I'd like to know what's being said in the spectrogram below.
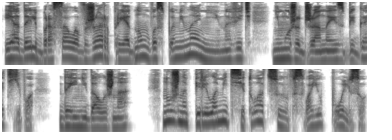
и Адель бросала в жар при одном воспоминании, но ведь не может же она избегать его, да и не должна. Нужно переломить ситуацию в свою пользу.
